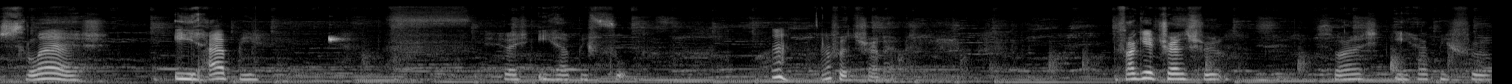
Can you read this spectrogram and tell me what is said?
Slash E happy. Slash E happy food. Hmm, I'm finna try that. If I get trash fruit, slash eat happy food.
